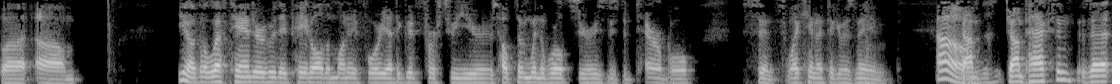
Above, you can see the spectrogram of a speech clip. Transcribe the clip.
But um, you know, the left-hander who they paid all the money for, he had a good first two years, helped them win the World Series, and he's been terrible since. Why can't I think of his name? Oh, John, John Paxson? Is that?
